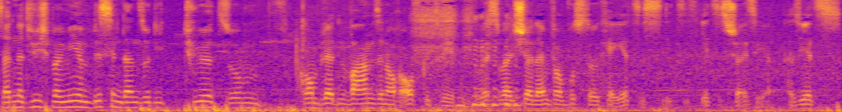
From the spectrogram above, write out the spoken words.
es hat natürlich bei mir ein bisschen dann so die Tür zum kompletten Wahnsinn auch aufgetreten. weißt du, weil ich halt einfach wusste, okay, jetzt ist, jetzt ist, jetzt ist scheißegal. Also jetzt,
